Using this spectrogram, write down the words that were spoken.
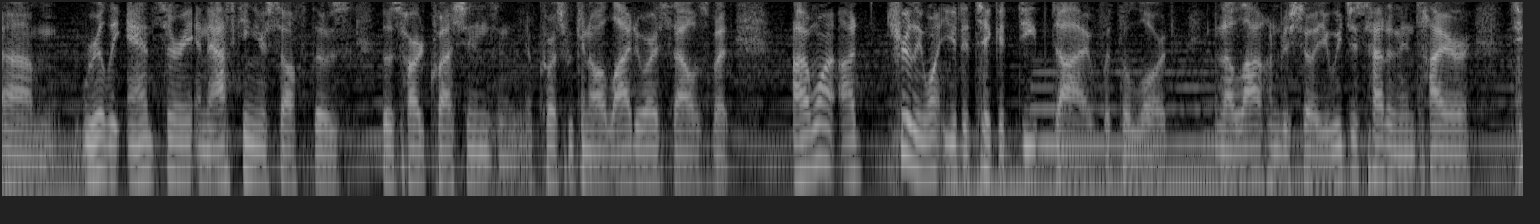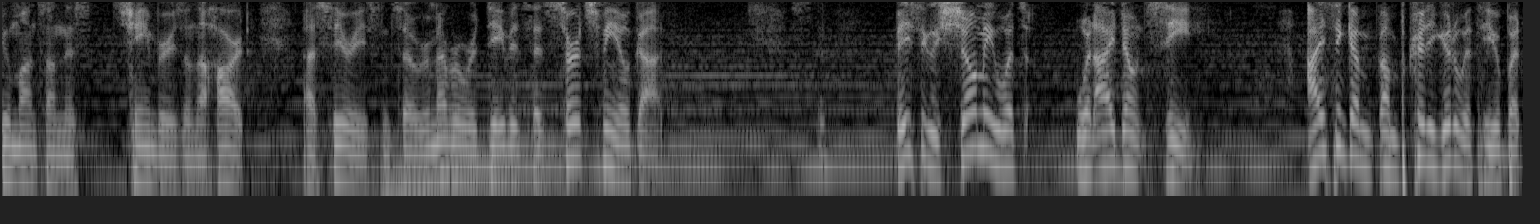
um, really answering and asking yourself those those hard questions, and of course we can all lie to ourselves, but I want I truly want you to take a deep dive with the Lord and allow Him to show you. We just had an entire two months on this Chambers and the Heart uh, series, and so remember where David said, "Search me, O God." Basically, show me what's what I don't see I think I'm, I'm pretty good with you, but,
